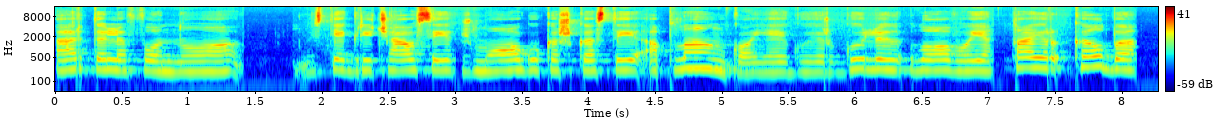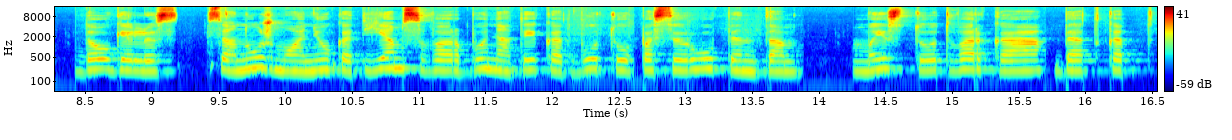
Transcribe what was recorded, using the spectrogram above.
ar telefonu, vis tiek greičiausiai žmogų kažkas tai aplanko, jeigu ir guli lovoje. Ta ir kalba daugelis senų žmonių, kad jiems svarbu ne tai, kad būtų pasirūpinta maistu, tvarka, bet kad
